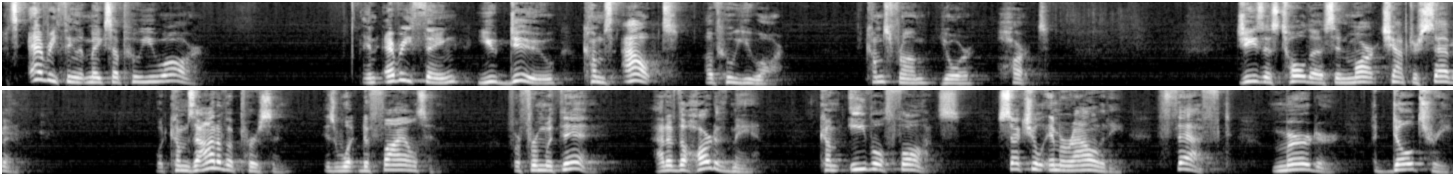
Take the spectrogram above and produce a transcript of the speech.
It's everything that makes up who you are and everything you do comes out of who you are. It comes from your heart. Jesus told us in Mark chapter 7 what comes out of a person is what defiles him. For from within, out of the heart of man, come evil thoughts, sexual immorality, theft, murder, adultery,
